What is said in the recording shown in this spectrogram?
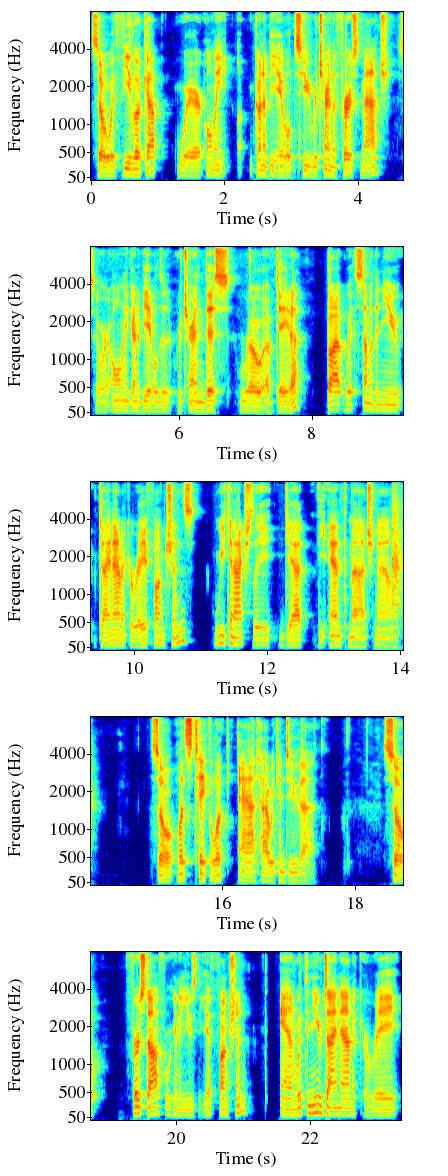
So with VLOOKUP, we're only going to be able to return the first match. So we're only going to be able to return this row of data. But with some of the new dynamic array functions, we can actually get the nth match now. So let's take a look at how we can do that. So first off, we're going to use the if function. And with the new dynamic array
